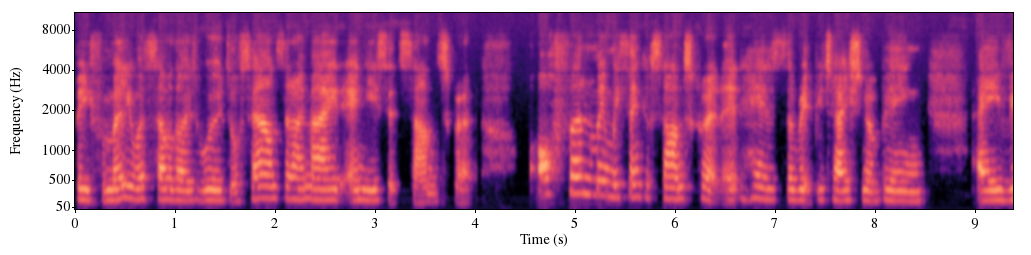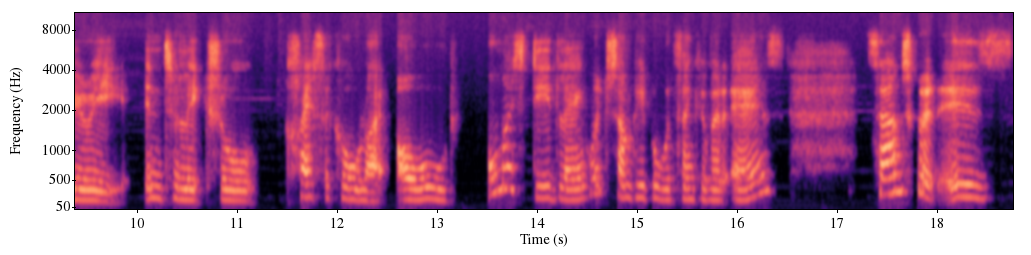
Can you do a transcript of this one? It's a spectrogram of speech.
be familiar with some of those words or sounds that I made, and yes, it's Sanskrit. Often, when we think of Sanskrit, it has the reputation of being a very intellectual, classical, like old, almost dead language. Some people would think of it as. Sanskrit is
